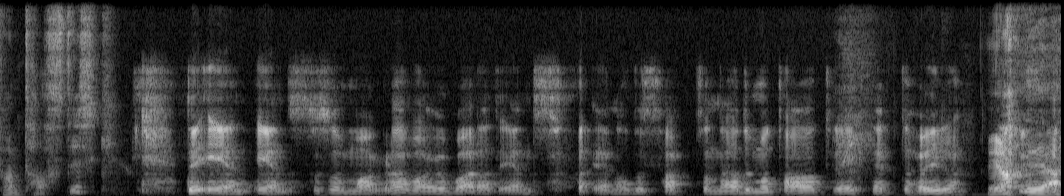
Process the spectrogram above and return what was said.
fantastisk. Det en, eneste som mangla, var jo bare at en, en hadde sagt sånn Ja, du må ta tre knepp til høyre. Ja.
